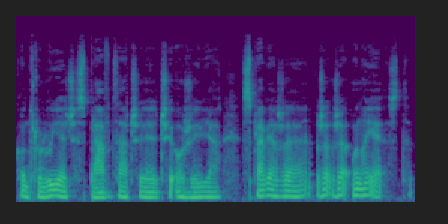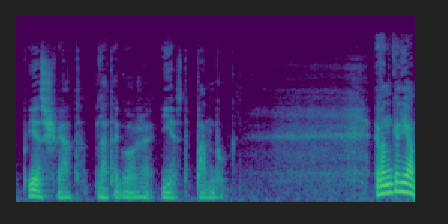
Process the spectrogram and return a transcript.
kontroluje, czy sprawdza, czy, czy ożywia. Sprawia, że, że, że ono jest. Jest świat dlatego że jest Pan Bóg. Ewangelia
